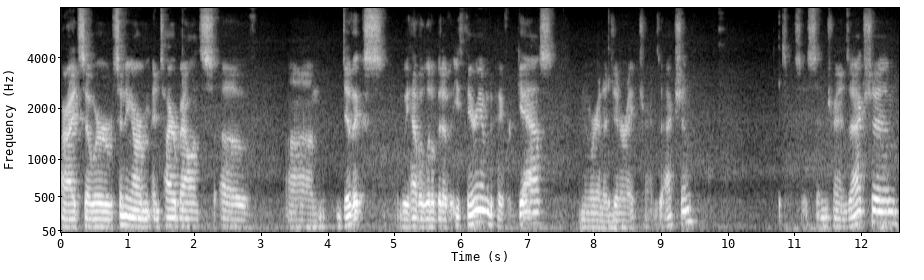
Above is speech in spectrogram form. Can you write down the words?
All right, so we're sending our entire balance of um, DivX. We have a little bit of Ethereum to pay for gas, and then we're going to generate transaction. So send transaction.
